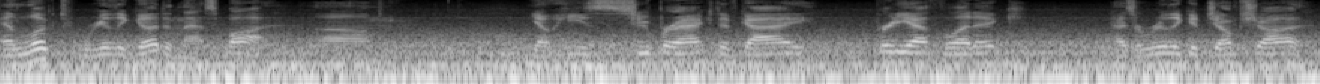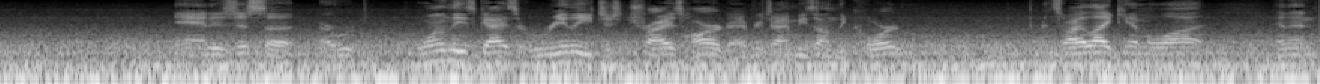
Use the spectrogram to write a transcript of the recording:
and looked really good in that spot. Um, you know, he's super active guy, pretty athletic has a really good jump shot, and is just a, a one of these guys that really just tries hard every time he's on the court. And so I like him a lot. And then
